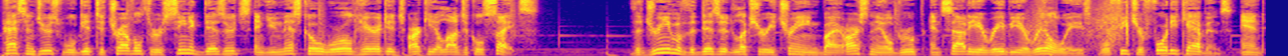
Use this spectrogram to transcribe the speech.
passengers will get to travel through scenic deserts and UNESCO World Heritage archaeological sites. The Dream of the Desert luxury train by Arsenale Group and Saudi Arabia Railways will feature 40 cabins and,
